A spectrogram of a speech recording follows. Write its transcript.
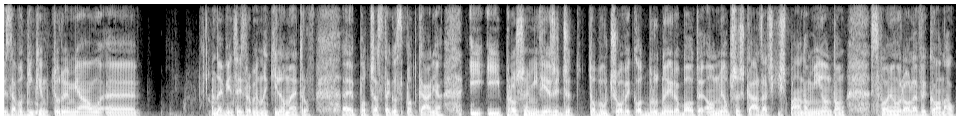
zawodnikiem, który miał e, najwięcej zrobionych kilometrów podczas tego spotkania. I, I proszę mi wierzyć, że to był człowiek od brudnej roboty. On miał przeszkadzać Hiszpanom i on tą swoją rolę wykonał.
